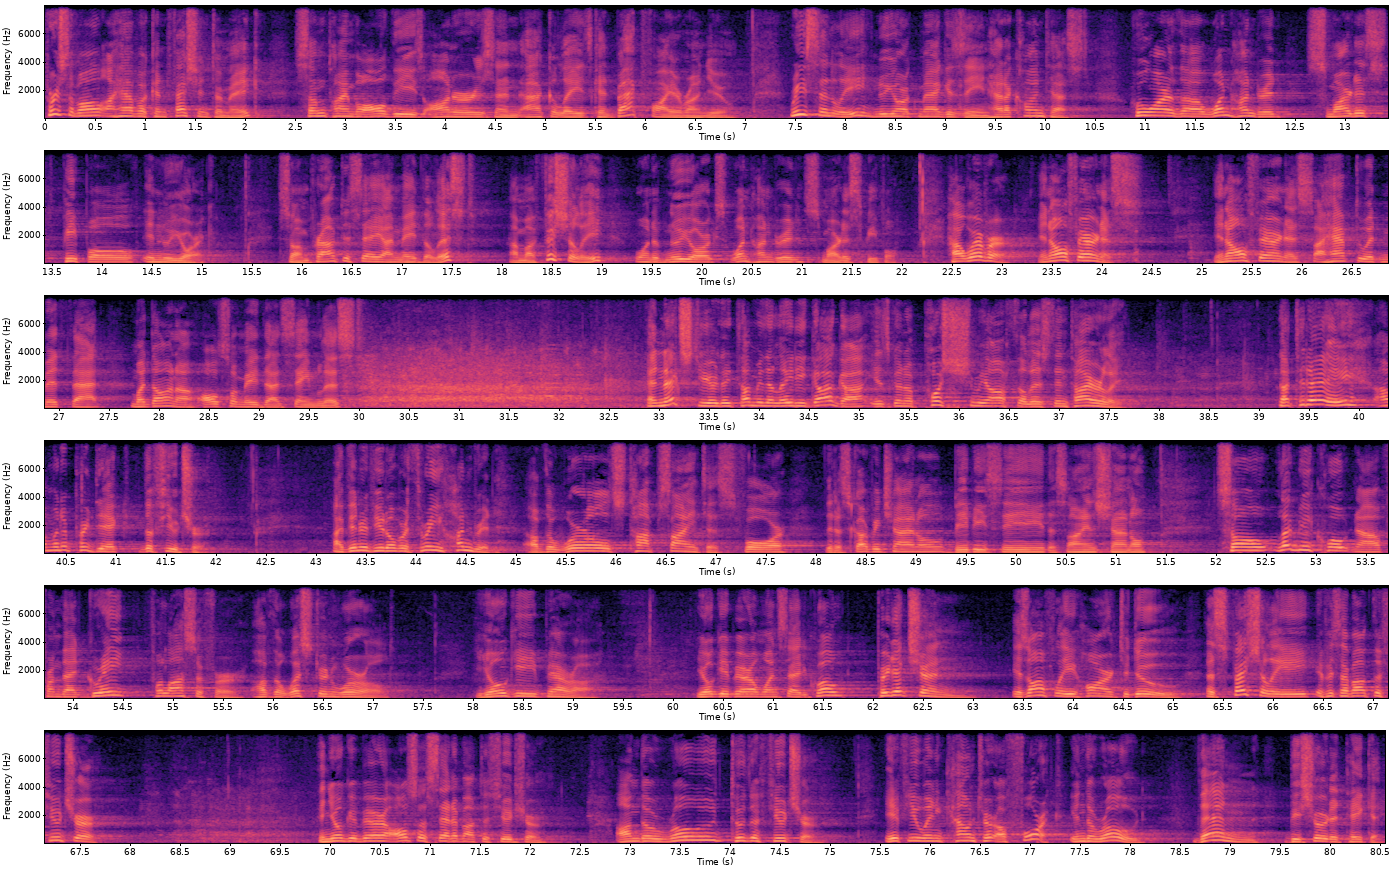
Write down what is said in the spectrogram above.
First of all, I have a confession to make. Sometimes all these honors and accolades can backfire on you. Recently, New York Magazine had a contest. Who are the 100 smartest people in New York? So I'm proud to say I made the list. I'm officially one of New York's 100 smartest people. However, in all fairness, in all fairness, I have to admit that Madonna also made that same list. and next year, they tell me that Lady Gaga is going to push me off the list entirely. Now, today, I'm going to predict the future. I've interviewed over 300 of the world's top scientists for the Discovery Channel, BBC, the Science Channel. So let me quote now from that great philosopher of the Western world, Yogi Berra. Yogi Berra once said, quote, prediction is awfully hard to do, especially if it's about the future. and Yogi Berra also said about the future, on the road to the future, if you encounter a fork in the road, then be sure to take it.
